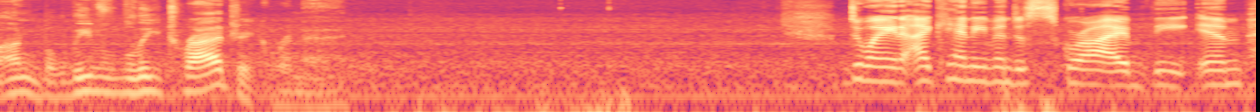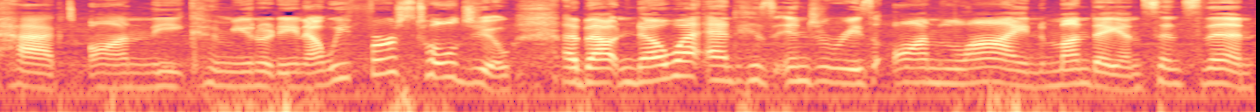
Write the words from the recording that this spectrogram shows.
unbelievably tragic, Renee. Dwayne, I can't even describe the impact on the community. Now, we first told you about Noah and his injuries online Monday, and since then,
